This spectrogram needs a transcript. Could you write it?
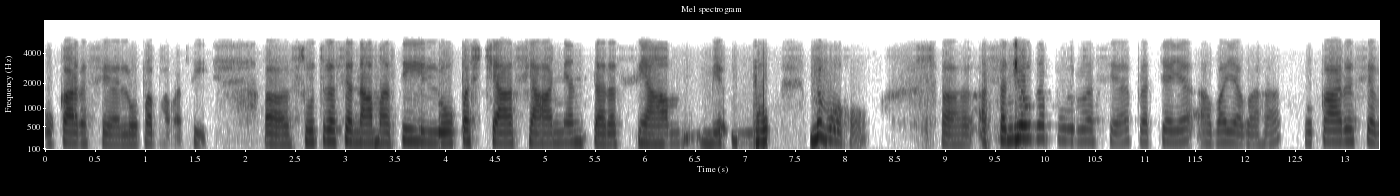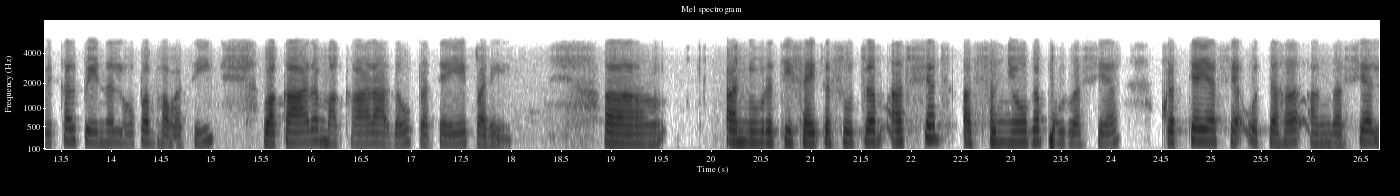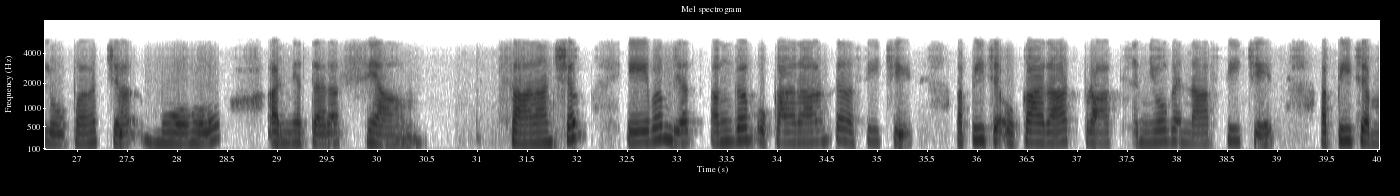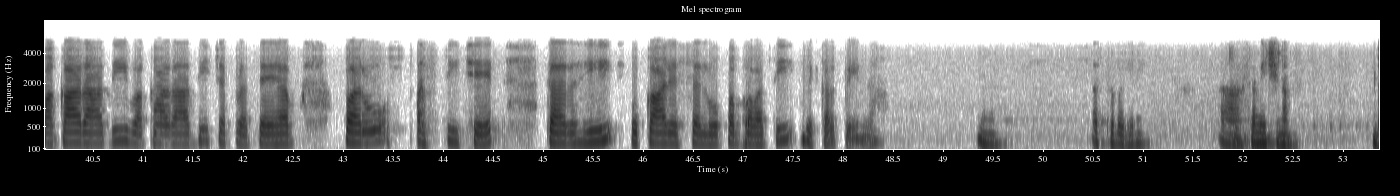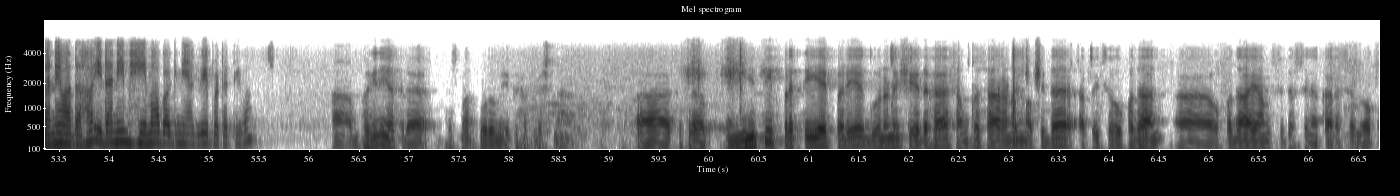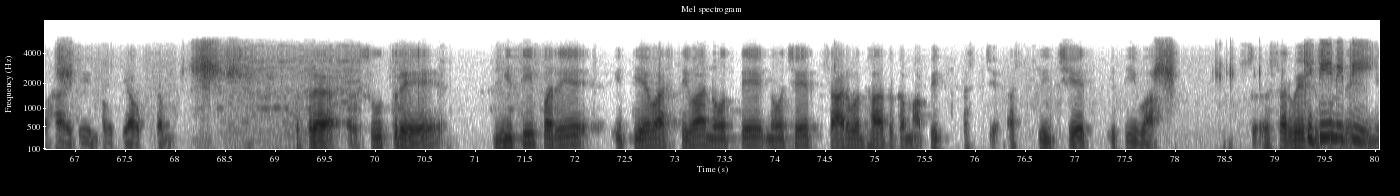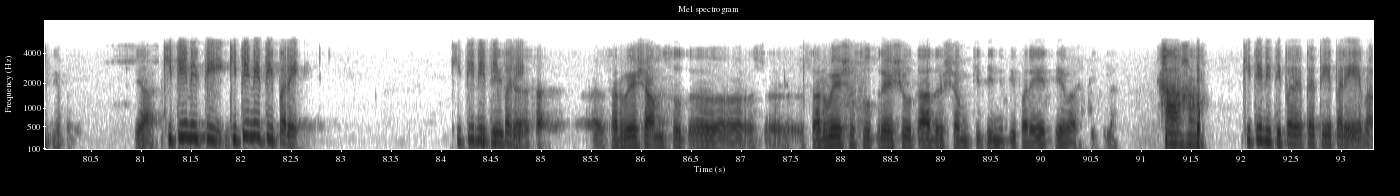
उकारस्य लोपः भवति। सूत्रस्य नाम अस्ति लोपश्चास्यान्यन्तरस्यां मिवोः संयोगपूर्वस्य प्रत्यय अवयवः, उकारस्य विकल्पेन लोपः भवति, वकारमकारादौ प्रत्यये परे। अनुवृत्तिसहितसूत्रम् अस्य असंयोगपूर्वस्य प्रत्ययस्य उतः अङ्गस्य लोपः च मोः अन्यतरस्याम् सारांशम्, एवं यत् अङ्गम् उकारान्त अस्ति चेत्, अपि च उकारात् प्राक् संयोगः नास्ति चेत्, अपि च मकारादि, वकारादि च प्रत्ययः परो अस्ति चेत्, तर्हि उकारस्य लोपः भवति विकल्पेन हम्म। अस्तु भगिनि। समीचीनम् धन्यवादः। इदानीं हेमा भगिनी अग्रे पठति वा? भगिनी अत्र तस्मात् पूर्वम् एकः प्रश्नः। तत्र ङिति परे गुणनिषेधः सम्प्रसारणम् अपि द अपि च उपधा उपधायां स्थितस्य नकारस्य लोपः इति भवत्या उक्तं तत्र सूत्रे ङितिपरे इत्येव अस्ति वा? नो ते नो चेत् सार्वधातुकम् अपि अस्ति चेत् इति वा? सर्वेषु किति परे? कितिनितिपरे सर्वेषां सर्वेषु सूत्रेषु तादृशं कितिनितिपरे इत्येव अस्ति किल? हा हा. कितिनितिपरे प्रत्ययपरे एव.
